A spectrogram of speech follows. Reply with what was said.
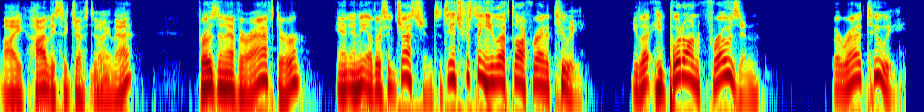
I highly suggest doing that. Frozen Ever After, and any other suggestions. It's interesting he left off Ratatouille. He let he put on Frozen, but Ratatouille.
